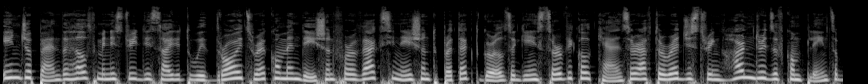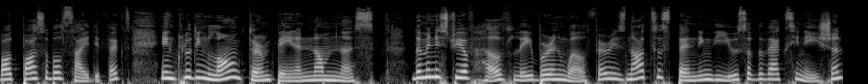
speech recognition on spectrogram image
In Japan, the health ministry decided to withdraw its recommendation for a vaccination to protect girls against cervical cancer after registering hundreds of complaints about possible side effects, including long term pain and numbness. The Ministry of Health, Labor and Welfare is not suspending the use of the vaccination,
